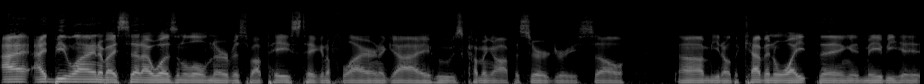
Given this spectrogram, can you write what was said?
I, I'd be lying if I said I wasn't a little nervous about Pace taking a flyer on a guy who's coming off of surgery. So, um, you know, the Kevin White thing, maybe he,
